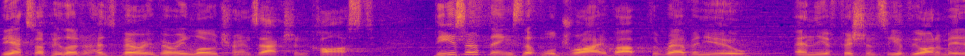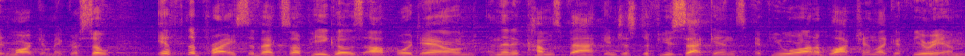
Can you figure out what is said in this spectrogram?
The XRP ledger has very, very low transaction cost. These are things that will drive up the revenue and the efficiency of the automated market maker. So if the price of XRP goes up or down and then it comes back in just a few seconds, if you were on a blockchain like Ethereum,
